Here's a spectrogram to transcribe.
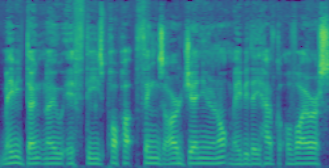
maybe don't know if these pop-up things are genuine or not. Maybe they have got a virus.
